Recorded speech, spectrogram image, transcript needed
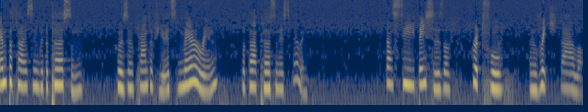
empathizing with the person who is in front of you. It's mirroring what that person is feeling. That's the basis of fruitful and rich dialogue.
